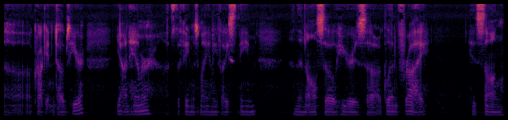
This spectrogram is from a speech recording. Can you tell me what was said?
Uh, Crockett and Tubbs here. Jan Hammer, that's the famous Miami Vice theme. And then also here is uh, Glenn Frey, his song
